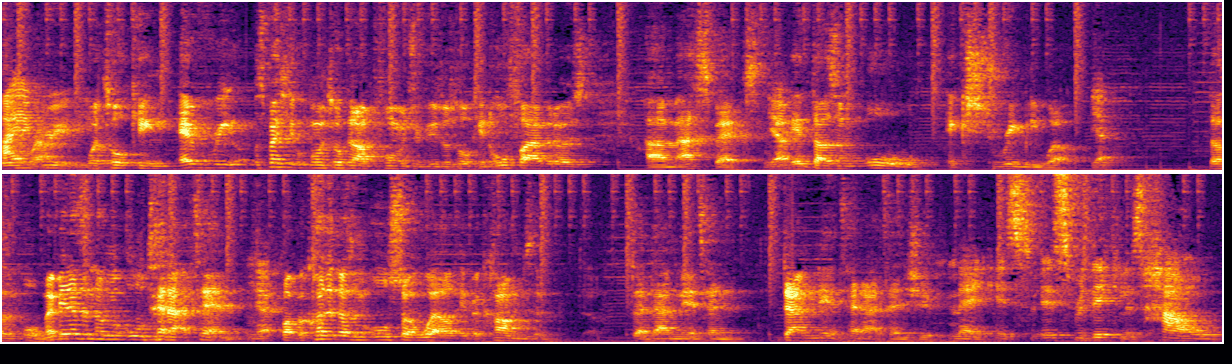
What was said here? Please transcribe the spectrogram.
I All-round. agree. We're talking every, especially when we're talking our performance reviews, we're talking all five of those um, aspects. Yep. It does them all extremely well. Yeah. Does them all. Maybe it doesn't do them all 10 out of 10, Yeah. but because it does them all so well, it becomes a, a damn near 10, damn near 10 out of 10 shoe. Mate, it's it's ridiculous how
